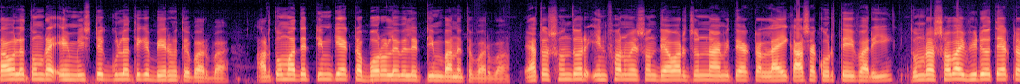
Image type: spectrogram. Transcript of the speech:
তাহলে তোমরা এই মিস্টেকগুলো থেকে বের হতে পারবা। আর তোমাদের টিমকে একটা বড় লেভেলের টিম বানাতে পারবা। এত সুন্দর ইনফরমেশন দেওয়ার জন্য আমি তো একটা লাইক আশা করতেই পারি। তোমরা সবাই ভিডিওতে একটা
